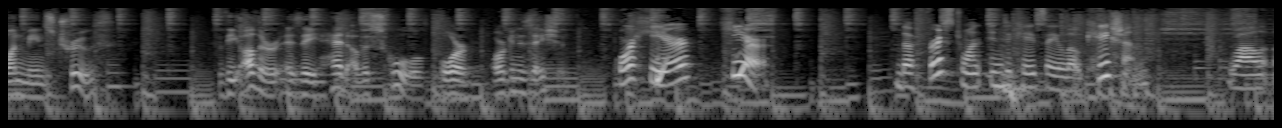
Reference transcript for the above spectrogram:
One means truth, the other is a head of a school or organization. Or here, hear. The first one indicates a location, while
